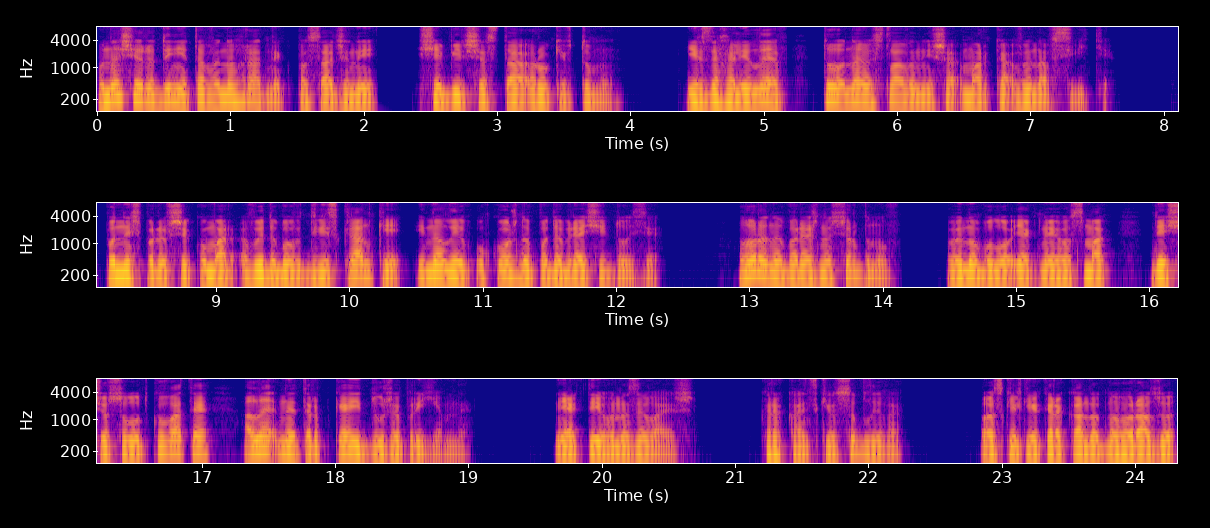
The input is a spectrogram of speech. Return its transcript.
У нашій родині та виноградник посаджений ще більше ста років тому. І взагалі лев то найославленіша марка вина в світі. Понишпоривши кумар, видобув дві склянки і налив у кожну по добрячій дозі. Лорен обережно сюрбнув. Вино було, як на його смак, дещо солодкувате, але не терпке і дуже приємне. Як ти його називаєш? Краканське особливе. Оскільки кракан одного разу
